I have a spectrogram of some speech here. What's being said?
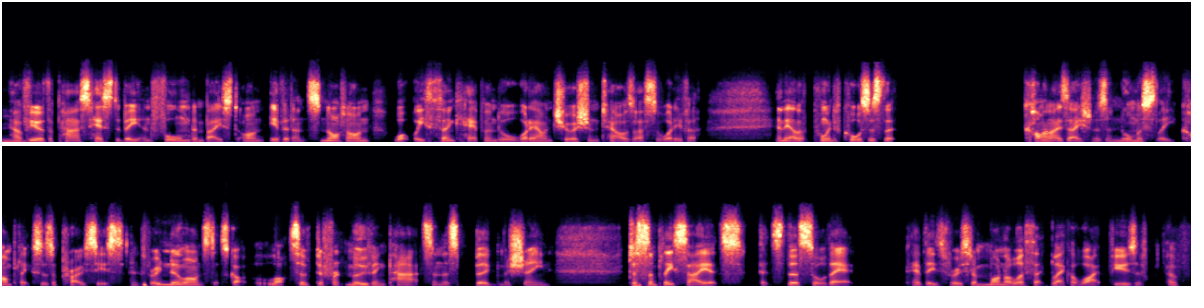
Mm. Our view of the past has to be informed and based on evidence, not on what we think happened or what our intuition tells us or whatever. And the other point, of course, is that colonization is enormously complex as a process and it's very nuanced. It's got lots of different moving parts in this big machine. To simply say it's it's this or that, to have these very sort of monolithic black or white views of, of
